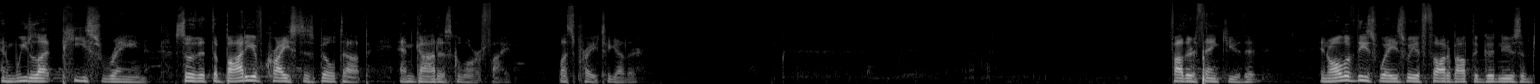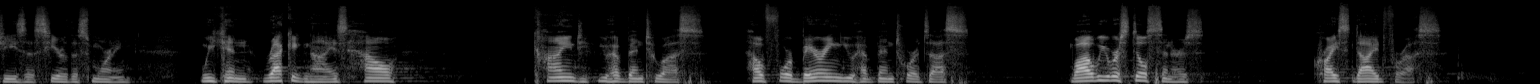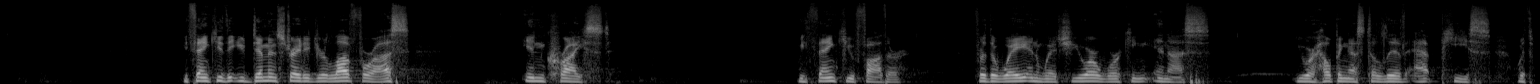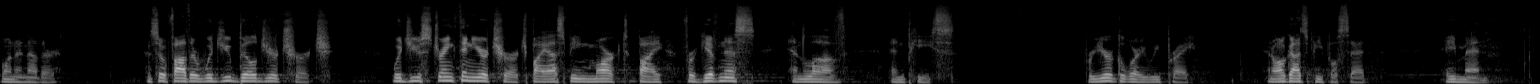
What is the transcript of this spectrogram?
and we let peace reign so that the body of Christ is built up and God is glorified. Let's pray together. Father, thank you that in all of these ways we have thought about the good news of Jesus here this morning. We can recognize how kind you have been to us, how forbearing you have been towards us. While we were still sinners, Christ died for us. We thank you that you demonstrated your love for us in Christ. We thank you, Father, for the way in which you are working in us. You are helping us to live at peace with one another. And so, Father, would you build your church? would you strengthen your church by us being marked by forgiveness and love and peace? For your glory, we pray. And all God's people said, Amen.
